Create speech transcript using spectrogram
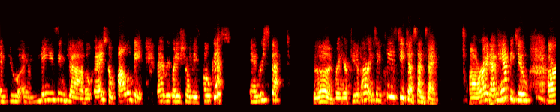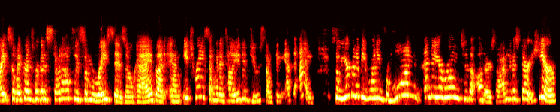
and do an amazing job, okay? So follow me. Everybody show me focus and respect. Good, bring your feet apart and say, please teach us, Sensei. All right, I'm happy to. All right, so my friends, we're going to start off with some races, okay? But um, each race, I'm going to tell you to do something at the end. So you're going to be running from one end of your room to the other. So I'm going to start here,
